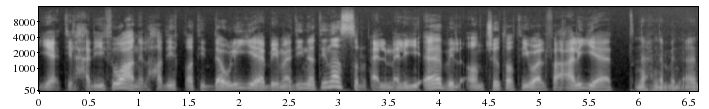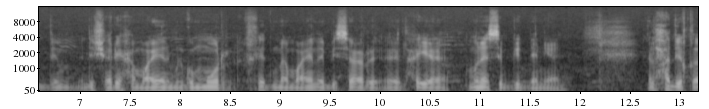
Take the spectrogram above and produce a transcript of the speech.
يأتي الحديث عن الحديقة الدولية بمدينة نصر المليئة بالأنشطة والفعاليات. نحن بنقدم لشريحة معينة من الجمهور خدمة معينة بسعر الحقيقة مناسب جدا يعني. الحديقة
